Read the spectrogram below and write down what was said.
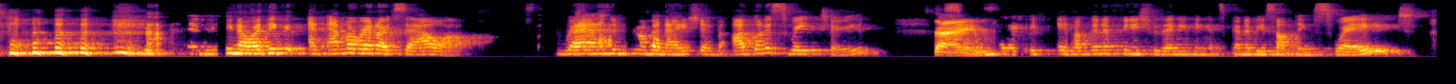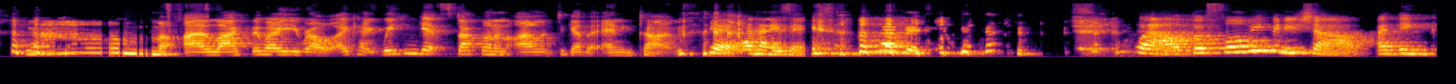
and you know, I think an amaretto sour, random combination. But I've got a sweet tooth. Same. So if, if I'm going to finish with anything, it's going to be something sweet. Yum. I like the way you roll. Okay, we can get stuck on an island together anytime. yeah, amazing. well, before we finish up, I think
